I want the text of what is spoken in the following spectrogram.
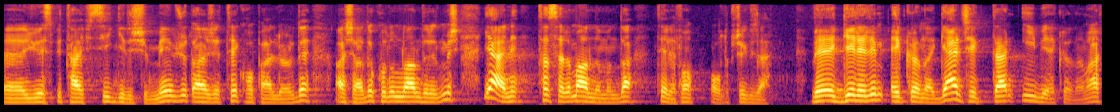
e, USB Type-C girişi mevcut. Ayrıca tek hoparlör de aşağıda konumlandırılmış. Yani tasarım anlamında telefon oldukça güzel. Ve gelelim ekrana. Gerçekten iyi bir ekranı var.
